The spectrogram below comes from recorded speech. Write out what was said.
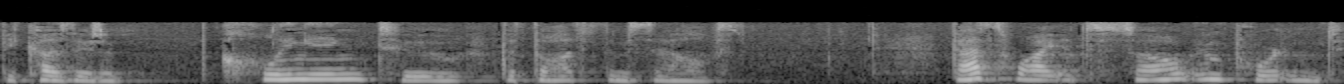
because there's a clinging to the thoughts themselves. That's why it's so important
